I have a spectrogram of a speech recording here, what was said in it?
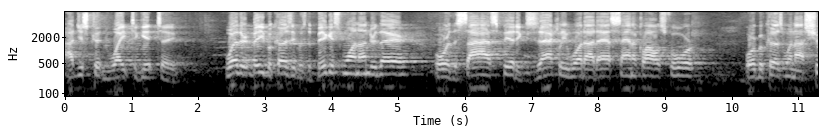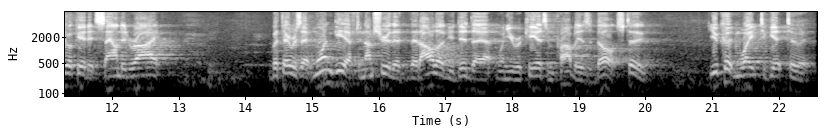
I just couldn't wait to get to. Whether it be because it was the biggest one under there, or the size fit exactly what I'd asked Santa Claus for, or because when I shook it, it sounded right. But there was that one gift, and I'm sure that, that all of you did that when you were kids and probably as adults too. You couldn't wait to get to it.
